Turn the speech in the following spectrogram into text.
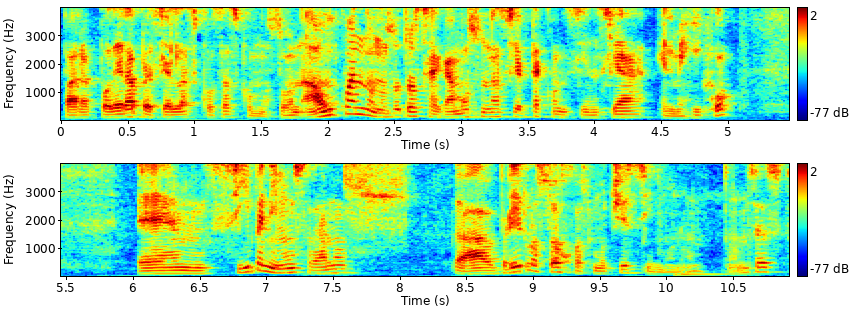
para poder apreciar las cosas como son, aun cuando nosotros traigamos una cierta conciencia en México, eh, sí venimos a darnos, a abrir los ojos muchísimo, ¿no? Entonces,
